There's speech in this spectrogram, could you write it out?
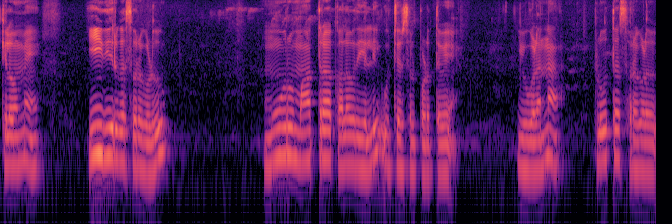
ಕೆಲವೊಮ್ಮೆ ಈ ದೀರ್ಘ ಸ್ವರಗಳು ಮೂರು ಮಾತ್ರ ಕಾಲಾವಧಿಯಲ್ಲಿ ಉಚ್ಚರಿಸಲ್ಪಡುತ್ತವೆ. ಇವುಗಳನ್ನು ಪ್ಲೂತ ಸ್ವರಗಳು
